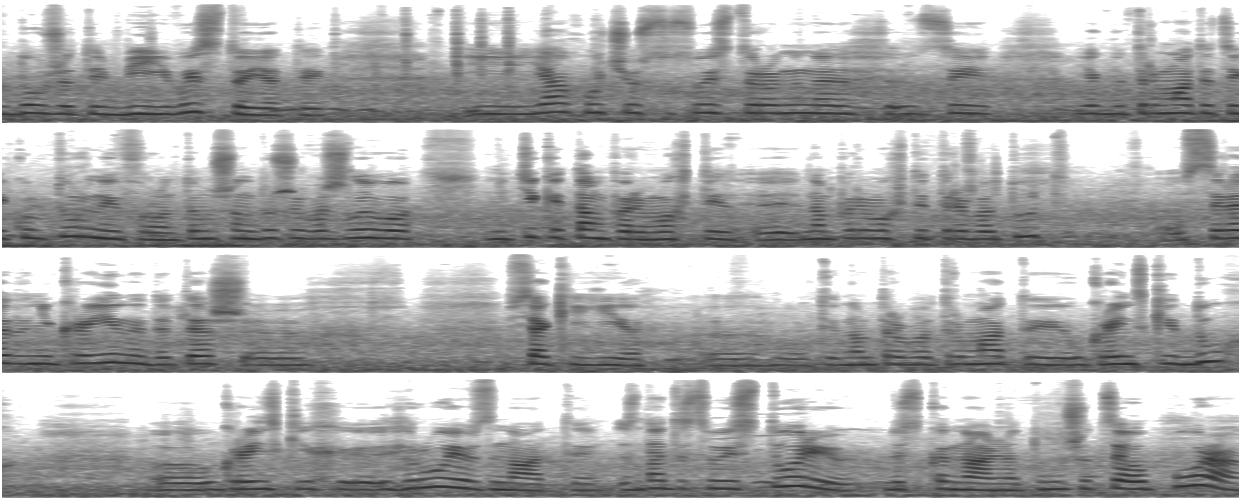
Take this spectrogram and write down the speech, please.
продовжити бій, вистояти. І я хочу зі своєї сторони на цей, якби, тримати цей культурний фронт, тому що дуже важливо не тільки там перемогти, е, нам перемогти треба тут, всередині країни, де теж е, всякі є. Е, От, і нам треба тримати український дух, українських героїв знати, знати свою історію досконально, тому що це опора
